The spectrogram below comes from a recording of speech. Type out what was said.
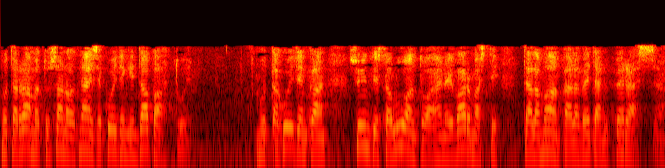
Mutta Raamattu sanoo, että näin se kuitenkin tapahtui. Mutta kuitenkaan syntistä luontoa hän ei varmasti täällä maan päällä vetänyt perässään.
